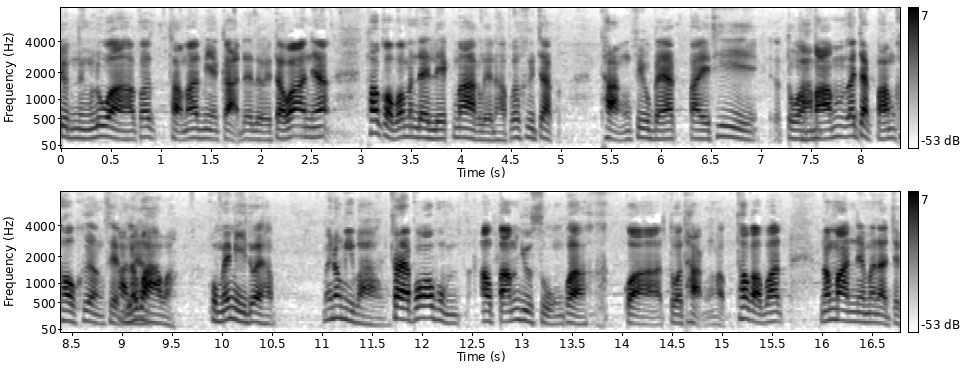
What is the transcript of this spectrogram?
จุดหนึ่งรั่วครับก็สามารถมีอากาศได้เลย แต่ว่าอันเนี้ยเท่ากับว่ามันไดเล็กมากเลยนะครับ ก็คือจากถังฟิลแบ็กไปที่ตัวปั๊มปั๊มแล้วจากปั๊มเข้าเครื่องเสร็จอะเลแล้วยวาล์วอะ ผมไม่มีด้วยครับ ไม่ต้องมีวาล์วใช่เพราะว่าผมเอาปั๊มอยู่สูงกว่ากว่าตัวถังครับ เท่ากับว่า น้ำมันเนี่ยมันอาจจะ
